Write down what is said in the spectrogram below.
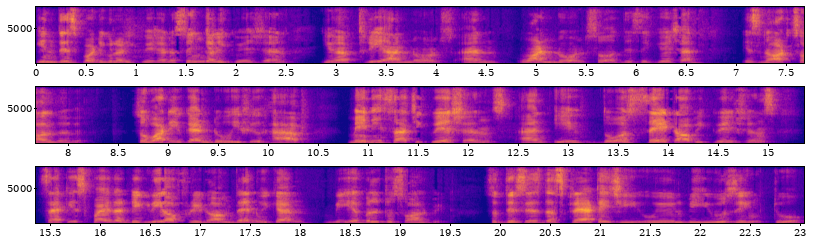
in this particular equation a single equation you have three unknowns and one known. So this equation is not solvable. So what you can do if you have many such equations and if those set of equations satisfy the degree of freedom then we can be able to solve it. So this is the strategy we will be using to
